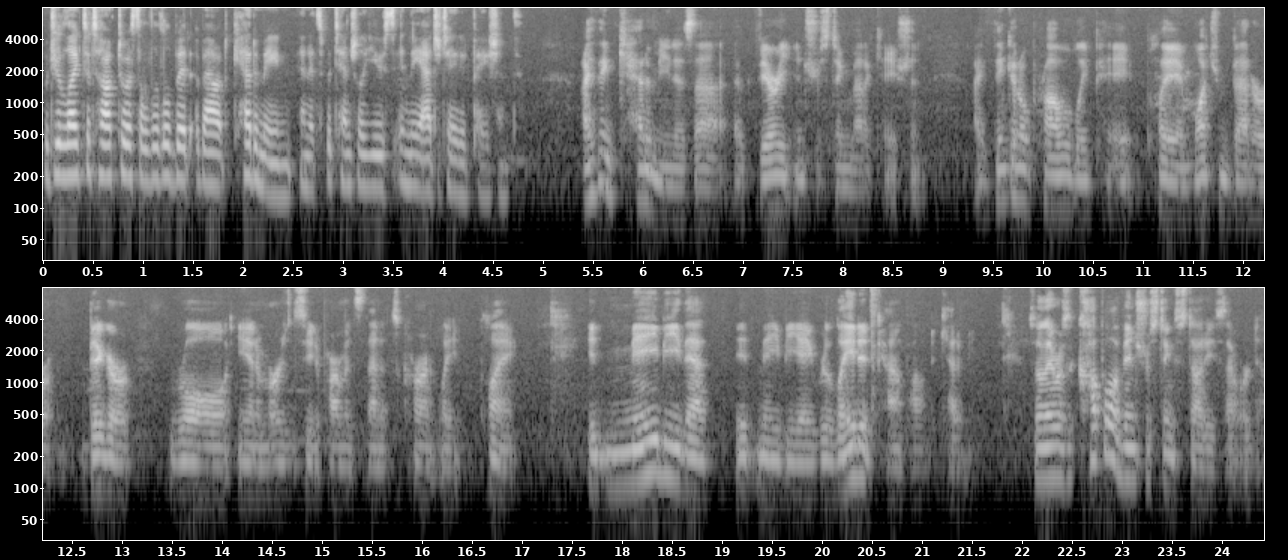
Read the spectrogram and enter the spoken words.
Would you like to talk to us a little bit about ketamine and its potential use in the agitated patient? I think ketamine is a, a very interesting medication. I think it'll probably pay, play a much better, bigger role in emergency departments than it's currently playing. It may be that it may be a related compound to ketamine. So there was a couple of interesting studies that were done.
